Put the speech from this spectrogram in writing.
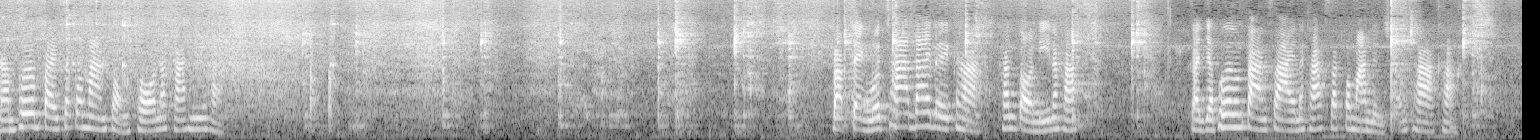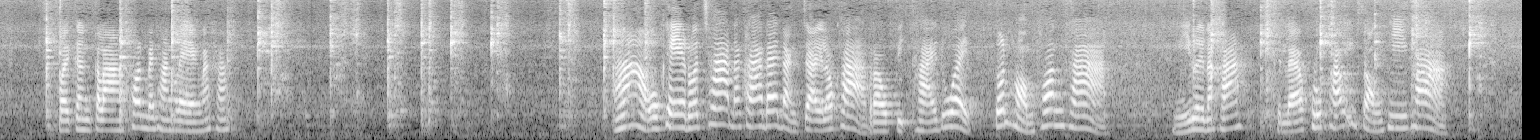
การเพิ่มไปสักประมาณ2ช้อนนะคะนี่ค่ะ ปรับแต่งรสชาติได้เลยค่ะ ขั้นตอนนี้นะคะการจะเพิ่มน้ำตาลทรายนะคะ สักประมาณ1ช้อนชาค่ะไฟกลางๆค่อนไปทางแรงนะคะอ่าโอเค รสชาตินะคะ ได้ดั่งใจแล้วค่ะ เราปิดท้ายด้วยต้นหอมท่อนค่ะนี้เลยนะคะ เสร็จแล้วคลุกเคล้าอีก 2 ทีค่ะ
